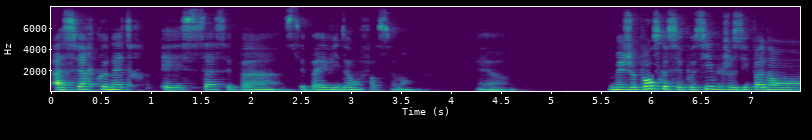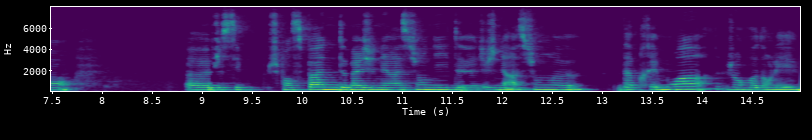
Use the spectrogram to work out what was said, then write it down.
à, se faire connaître. Et ça, c'est pas, c'est pas évident forcément. Euh, mais je pense que c'est possible. Je sais pas dans, je sais, je pense pas ni de ma génération ni de, de génération d'après moi, genre dans les,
